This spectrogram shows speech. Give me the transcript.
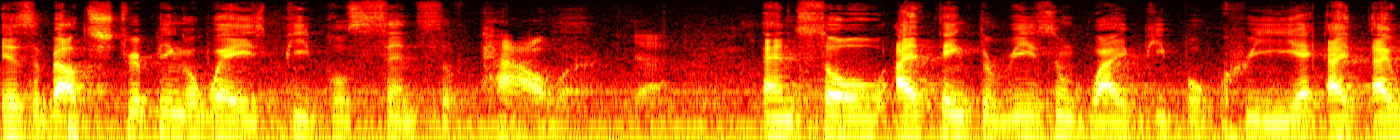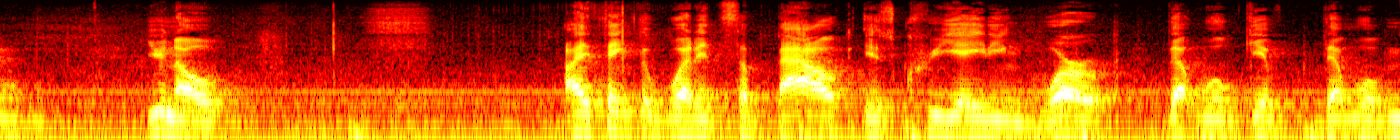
is about stripping away people's sense of power. Yeah. And so I think the reason why people create, I, I, you know, I think that what it's about is creating work that will give, that will,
